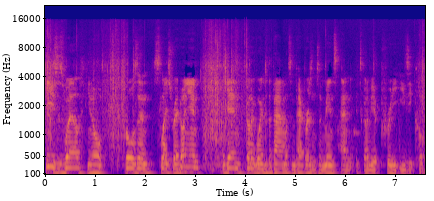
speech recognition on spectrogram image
These as well, you know, frozen sliced red onion. Again, gonna go into the pan with some peppers and some mince and it's gonna be a pretty easy cook.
